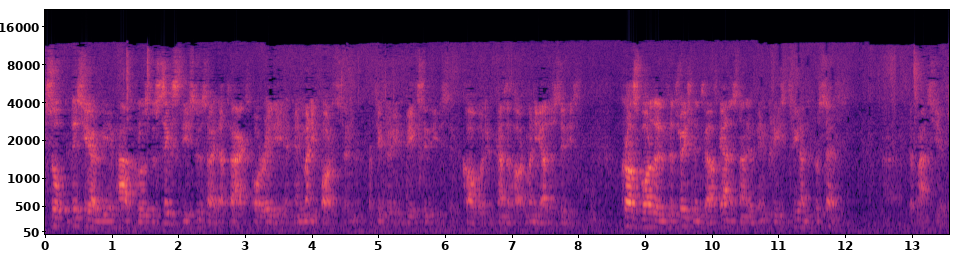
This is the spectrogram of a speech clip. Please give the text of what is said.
So this year we have had close to 60 suicide attacks already in, in many parts, and particularly in big cities, in Kabul, in Kandahar, many other cities. Cross-border infiltration into Afghanistan have increased 300% uh, the past years.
